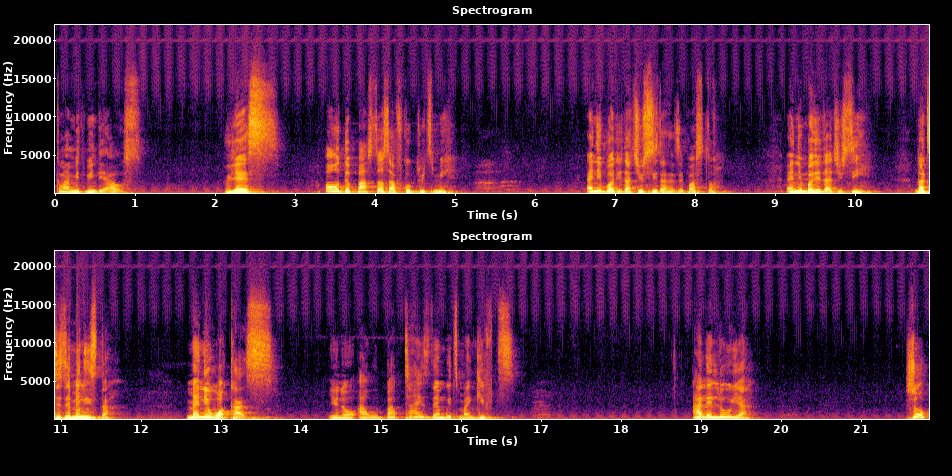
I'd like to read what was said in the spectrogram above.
Come and meet me in the house. Yes. All the pastors have cooked with me. Anybody that you see that is a pastor, anybody that you see that is a minister, many workers, you know, I will baptize them with my gifts. Hallelujah. So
